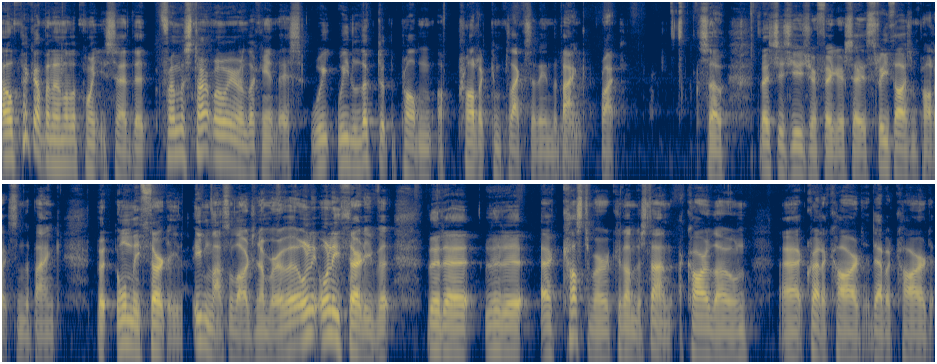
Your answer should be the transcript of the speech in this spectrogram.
I'll pick up on another point you said that from the start when we were looking at this, we, we looked at the problem of product complexity in the bank, right? So let's just use your figure. Say it's 3,000 products in the bank, but only 30, even that's a large number, only, only 30, but that, a, that a, a customer could understand. A car loan, uh, credit card, debit card,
